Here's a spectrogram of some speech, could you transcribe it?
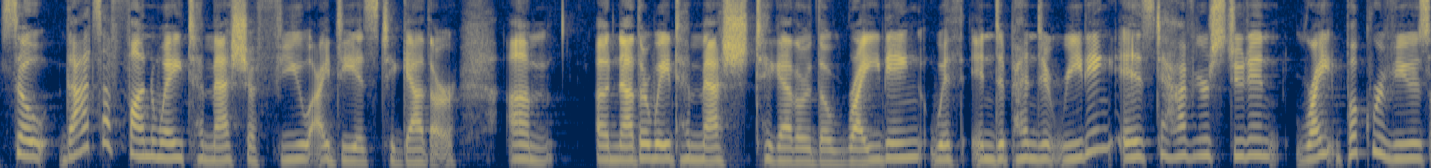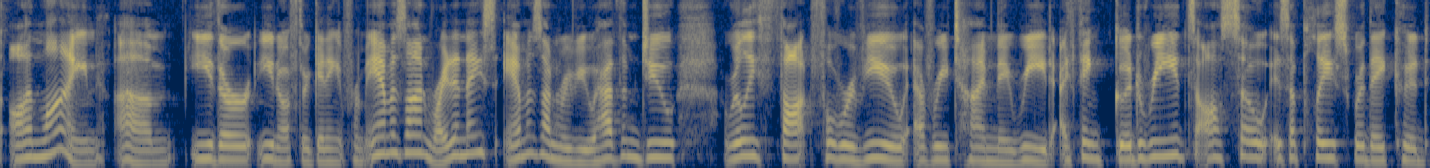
So that's a fun way to mesh a few ideas together. Um, Another way to mesh together the writing with independent reading is to have your student write book reviews online. Um, either, you know, if they're getting it from Amazon, write a nice Amazon review. Have them do a really thoughtful review every time they read. I think Goodreads also is a place where they could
